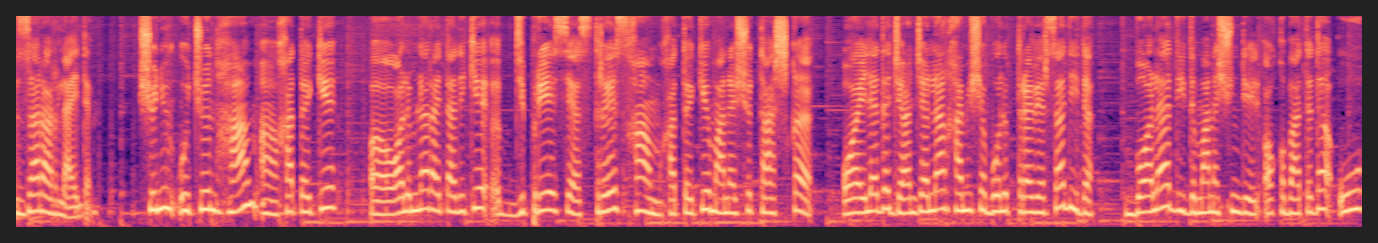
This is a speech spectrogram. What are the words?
zararlaydi. Shuning uchun ham e, hattoki e, olimlar aytadiki depressiya stress ham hattoki mana shu tashqi oilada janjallar hamisha bo'lib turaversa deydi bola deydi mana shunday oqibatida u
